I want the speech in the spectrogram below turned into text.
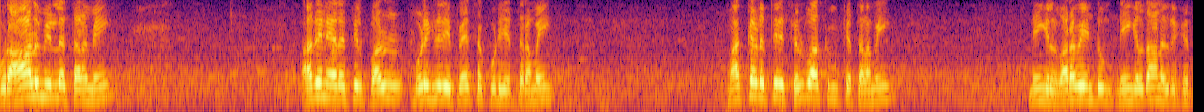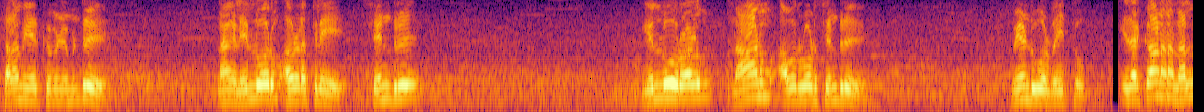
ஒரு ஆளும் இல்ல தலைமை. அதே நேரத்தில் பல் மொழிகளிலே பேசக்கூடிய திறமை மக்களிடத்தில் செல்வாக்கு மிக்க தலைமை. நீங்கள் வர வேண்டும் நீங்கள் தான் இதற்கு தலைமை ஏற்க வேண்டும் என்று நாங்கள் எல்லோரும் அவரிடத்திலே சென்று எல்லோரோடும் நானும் அவர்களோடு சென்று வேண்டுகோள் வைத்தோம். இதற்கான நல்ல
